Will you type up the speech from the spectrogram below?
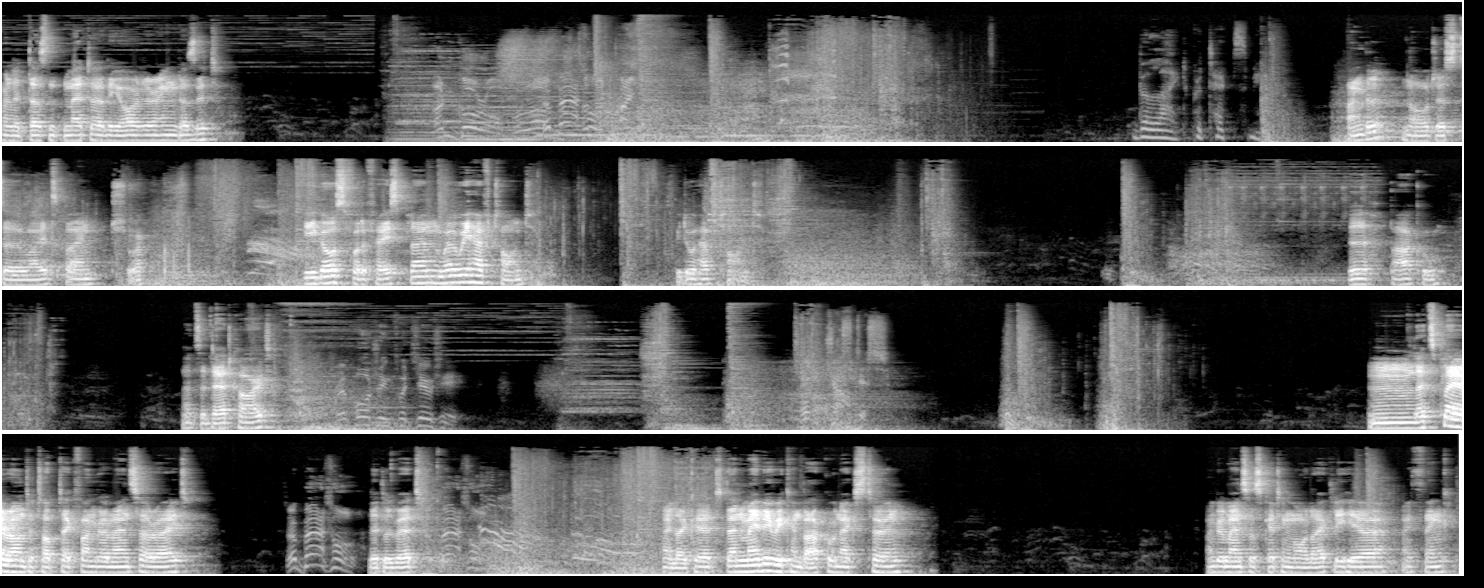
Well, it doesn't matter the ordering, does it? Ungoro, the battle fight. The light protects me. Angle? No, just a white spine. Sure. He goes for the face plan. Well, we have taunt. We do have taunt. Ugh, Baku. That's a dead card. Mm, let's play around the top deck Fungalmancer, right? Little bit. I like it. Then maybe we can Baku next turn. Fungalmancer's getting more likely here, I think.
